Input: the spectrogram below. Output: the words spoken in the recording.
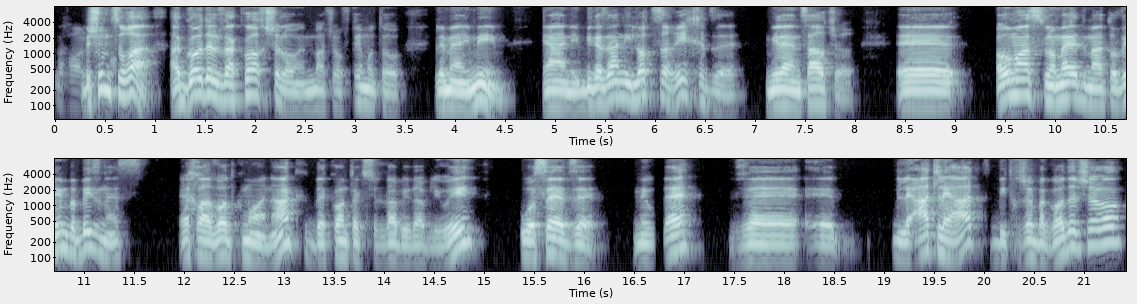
נכון. בשום צורה. הגודל והכוח שלו הם מה שהופכים אותו למאיימים. יעני, בגלל זה אני לא צריך את זה מלנס ארצ'ר. אה, אומאס לומד מהטובים בביזנס איך לעבוד כמו ענק בקונטקסט של WWE, הוא עושה את זה מעולה, ולאט לאט, בהתחשב בגודל שלו,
